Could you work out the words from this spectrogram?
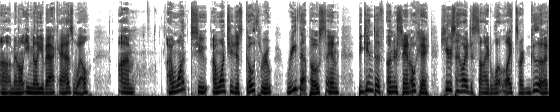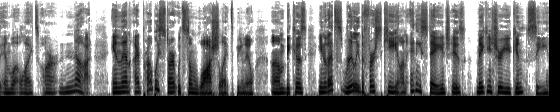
um, and I'll email you back as well. Um, I want to I want you to just go through, read that post, and begin to understand. Okay, here's how I decide what lights are good and what lights are not. And then I'd probably start with some wash lights, you know, um, because you know that's really the first key on any stage is making sure you can see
